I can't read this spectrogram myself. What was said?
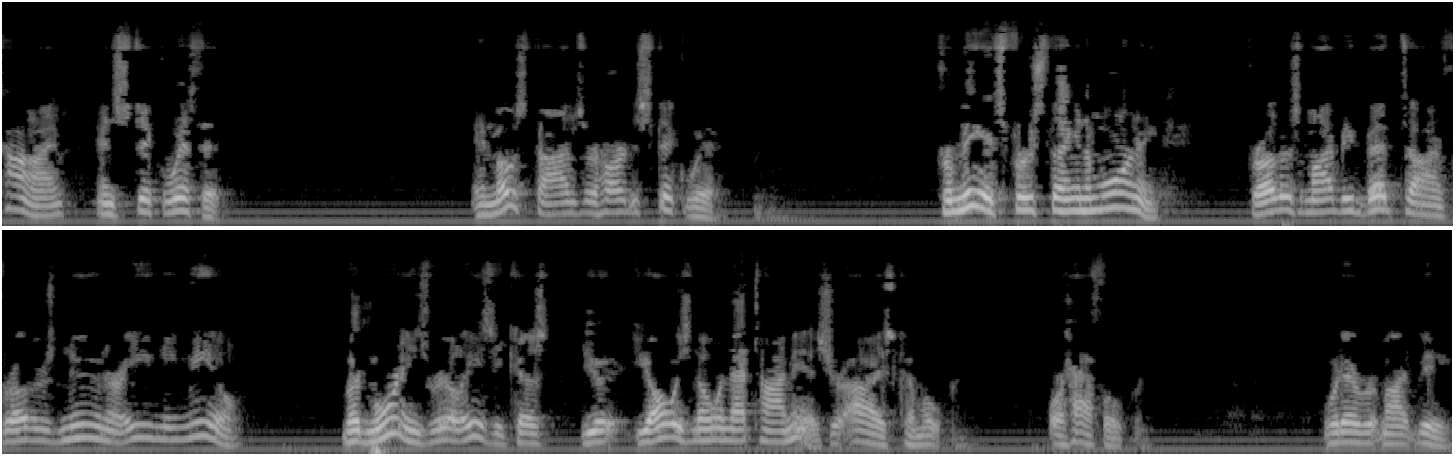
time and stick with it. And most times they're hard to stick with. For me, it's first thing in the morning. For others, it might be bedtime. For others, noon or evening meal. But morning's real easy because you, you always know when that time is. Your eyes come open or half open whatever it might be.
